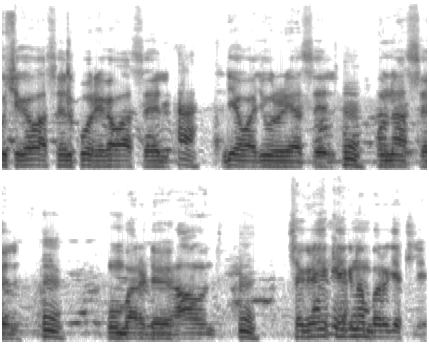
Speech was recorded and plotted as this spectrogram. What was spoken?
कुशेगाव असेल कोरेगाव असेल हा. देवाची उरळी असेल पुन्हा असेल हम्म. उंबारड औंध सगळे एक एक नंबर घेतले.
